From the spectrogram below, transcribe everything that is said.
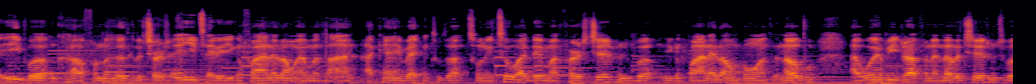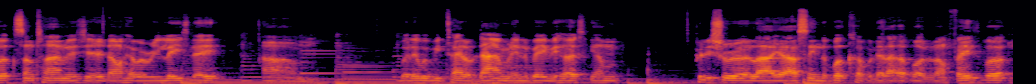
ebook called From the Hood to the Church Annotated. You can find it on Amazon. I came back in 2022. I did my first children's book. You can find it on Barnes and Noble. I will be dropping another children's book sometime this year. Don't have a release date, um, but it will be titled Diamond and the Baby Husky. I'm pretty sure a lot of y'all seen the book cover that I uploaded on Facebook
